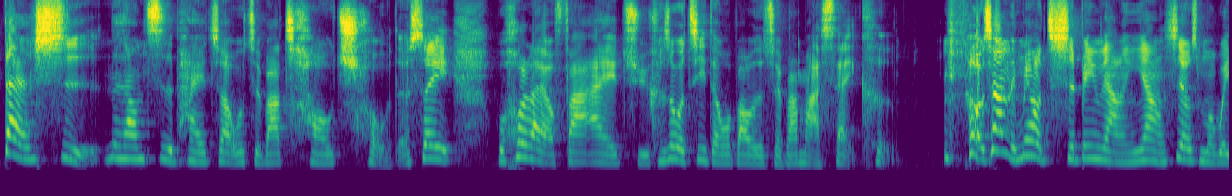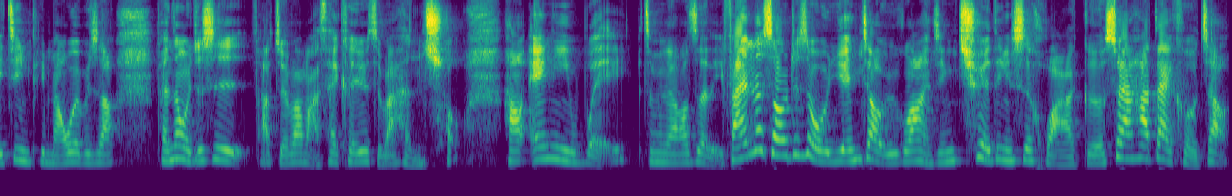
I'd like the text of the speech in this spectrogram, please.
但是那张自拍照我嘴巴超丑的，所以我后来有发 IG，可是我记得我把我的嘴巴马赛克。好像里面有吃槟榔一样，是有什么违禁品吗？我也不知道。反正我就是把嘴巴马赛克，因为嘴巴很丑。好，anyway，怎么聊到这里？反正那时候就是我眼角余光已经确定是华哥，虽然他戴口罩，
